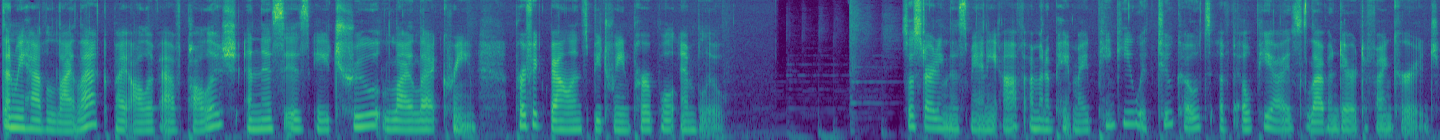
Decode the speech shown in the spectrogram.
Then we have Lilac by Olive Ave Polish, and this is a true lilac cream, perfect balance between purple and blue. So starting this mani off, I'm going to paint my pinky with two coats of OPI's Lavendare to Find Courage.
